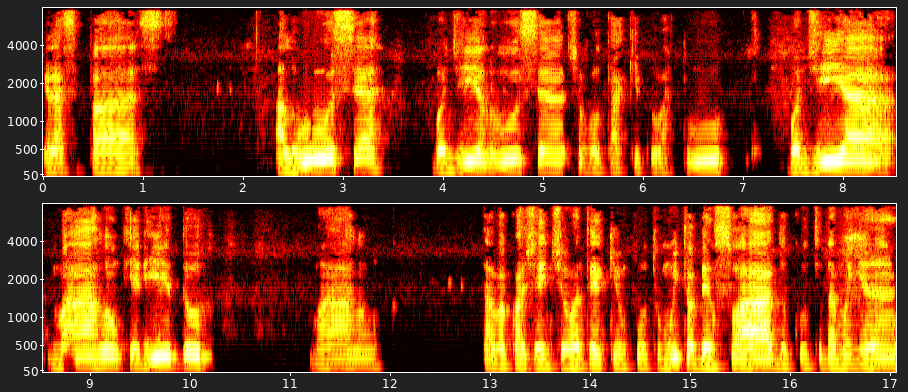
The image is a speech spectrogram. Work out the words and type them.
Graça e paz. A Lúcia. Bom dia, Lúcia. Deixa eu voltar aqui para o Arthur. Bom dia, Marlon, querido. Marlon estava com a gente ontem aqui, um culto muito abençoado, culto da manhã,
